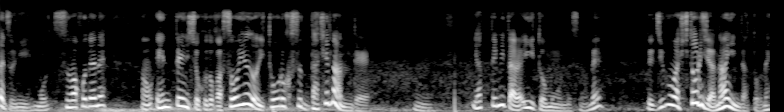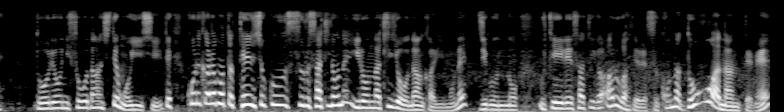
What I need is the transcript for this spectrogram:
えずに、もうスマホでね、あの炎転職とかそういうのに登録するだけなんで、うん、やってみたらいいと思うんですよね。で自分は1人じゃないんだとね。同僚に相談してもいいし。でこれからまた転職する先のねいろんな企業なんかにもね自分の受け入れ先があるわけです。こんなドアなんてね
